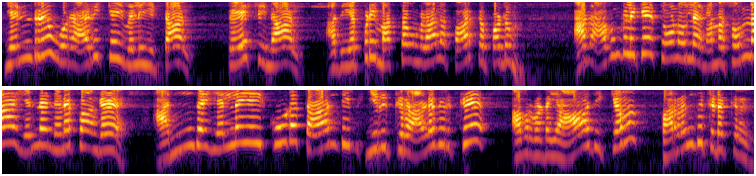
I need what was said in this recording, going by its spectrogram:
என்று ஒரு அறிக்கை வெளியிட்டால் பேசினால் அது எப்படி மத்தவங்களால பார்க்கப்படும்? அது அவங்களுக்கே தோணும்ல. நம்ம சொன்னா என்ன நினைப்பாங்க? அந்த எல்லையை கூட தாண்டி இருக்கிற அளவிற்கு அவர்களுடைய ஆதிக்கம் பறந்து கிடக்கிறது.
